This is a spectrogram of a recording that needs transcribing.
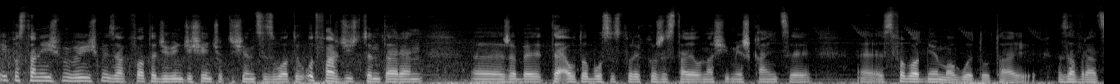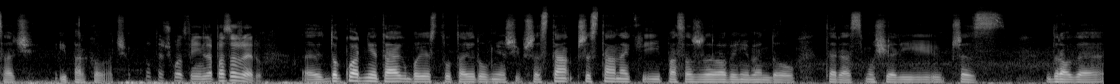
i postanowiliśmy byliśmy za kwotę 90 tysięcy złotych utwardzić ten teren, żeby te autobusy, z których korzystają nasi mieszkańcy, swobodnie mogły tutaj zawracać i parkować. To też ułatwienie dla pasażerów. E, Dokładnie tak, bo jest tutaj również i przysta- przystanek i pasażerowie nie będą teraz musieli przez drogę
